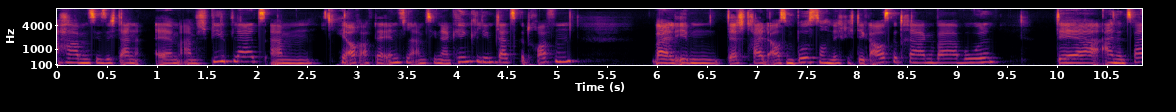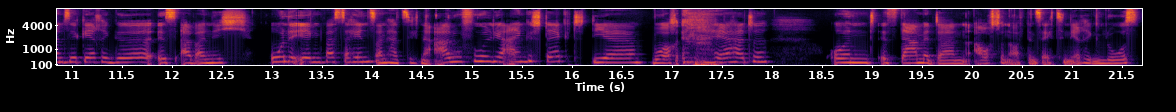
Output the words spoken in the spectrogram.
haben sie sich dann ähm, am Spielplatz, ähm, hier auch auf der Insel am Sina Kinkelin Platz getroffen, weil eben der Streit aus dem Bus noch nicht richtig ausgetragen war wohl. Der 21-Jährige ist aber nicht ohne irgendwas dahin, sondern hat sich eine Alufolie eingesteckt, die er wo auch immer her hatte und ist damit dann auch schon auf den 16-Jährigen los.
